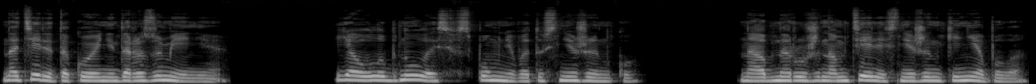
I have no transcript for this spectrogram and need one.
на теле такое недоразумение. Я улыбнулась, вспомнив эту снежинку. На обнаруженном теле снежинки не было.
